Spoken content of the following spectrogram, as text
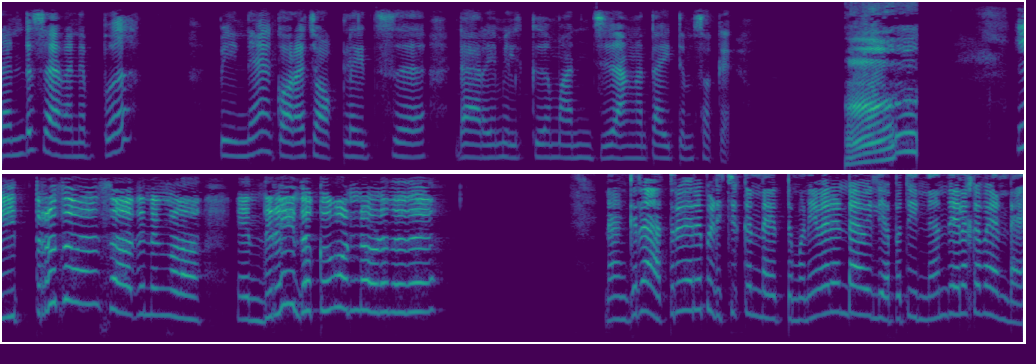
രണ്ട് സെവനപ്പ് പിന്നെ കുറെ ചോക്ലേറ്റ്സ് ഡയറി മിൽക്ക് മഞ്ച് അങ്ങനത്തെ ഐറ്റംസ് ഒക്കെ ഇത്ര തോനെ സാധനങ്ങളാ എന്തിനാ ഇതൊക്കെ കൊണ്ടുപോകുന്നത് ഞങ്ങൾക്ക് രാത്രി വരെ പിടിച്ചിട്ടുണ്ട് എട്ട് മണി വരെ ഉണ്ടാവില്ല അപ്പൊ തിന്നാൻ എന്തെങ്കിലുമൊക്കെ വേണ്ടേ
